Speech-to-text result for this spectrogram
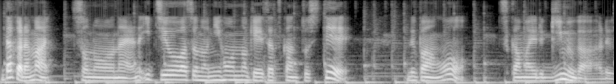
だからまあ、その、なんやね、一応はその日本の警察官として、ルパンを捕まえる義務がある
